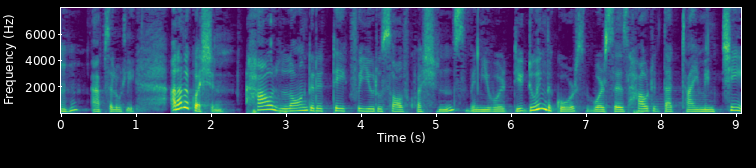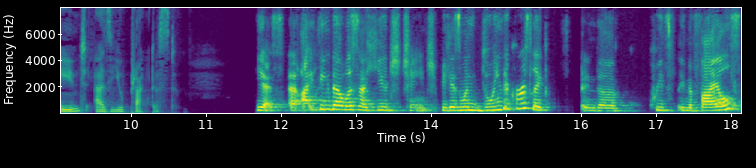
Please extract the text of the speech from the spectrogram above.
Mm-hmm. Absolutely. Another question: How long did it take for you to solve questions when you were do- doing the course versus how did that timing change as you practiced? Yes, I think that was a huge change because when doing the course, like in the quiz, in the files,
